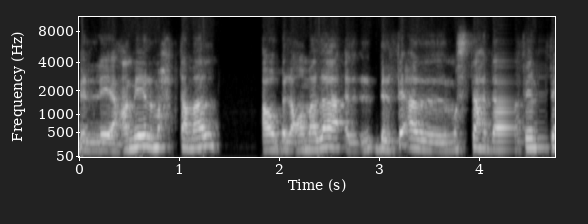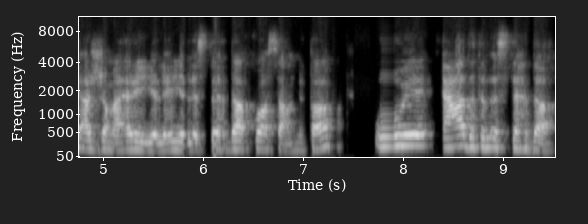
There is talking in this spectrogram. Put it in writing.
باللي عميل محتمل أو بالعملاء بالفئة المستهدفة الفئة الجماهيرية اللي هي الاستهداف واسع النطاق وإعادة الاستهداف.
